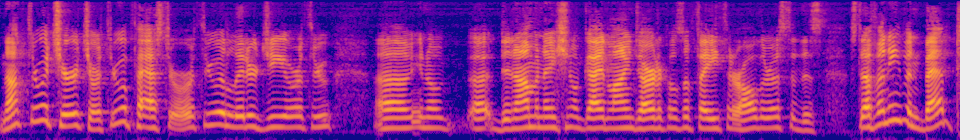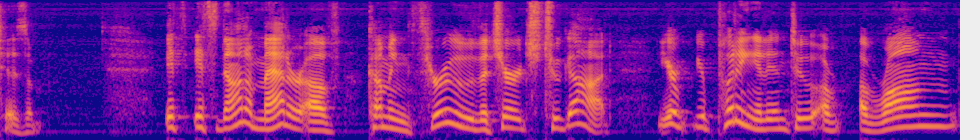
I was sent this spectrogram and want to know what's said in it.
not through a church or through a pastor or through a liturgy or through, uh, you know, uh, denominational guidelines, articles of faith, or all the rest of this stuff, and even baptism. It's it's not a matter of coming through the church to God. You're you're putting it into a, a wrong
